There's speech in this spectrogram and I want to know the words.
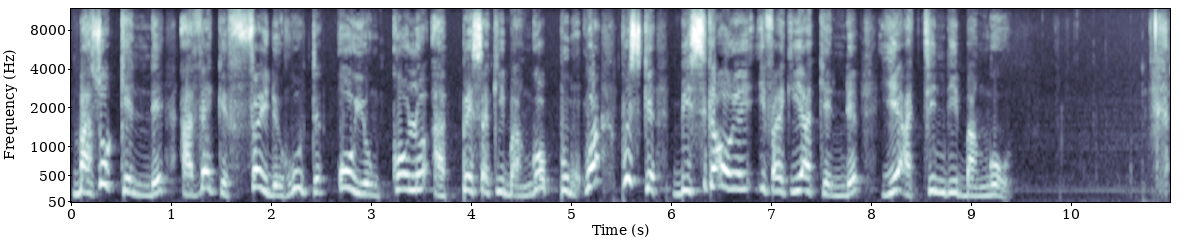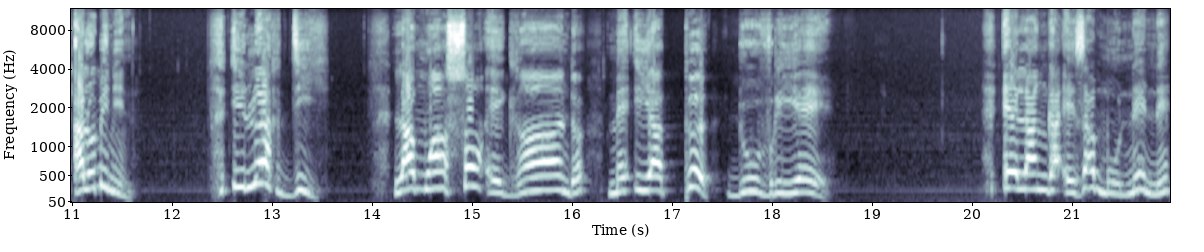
Bazo kende avec feuille de route oyo nkolo a pesaki bango pourquoi puisque bisika oyo il falaki ye akende ye atindi bango alobi nini il leur dit la moisson est grande mais il ya peu d'ouvriers Elanga eza monene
